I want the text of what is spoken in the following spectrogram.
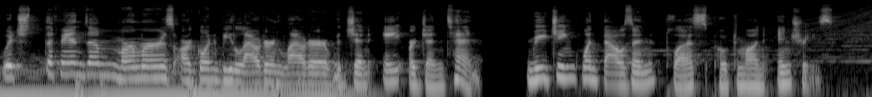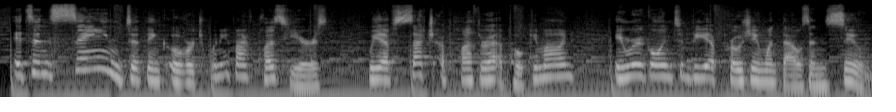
which the fandom murmurs are going to be louder and louder with Gen 8 or Gen 10, reaching 1000 plus Pokemon entries. It's insane to think over 25 plus years we have such a plethora of Pokemon and we're going to be approaching 1000 soon.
